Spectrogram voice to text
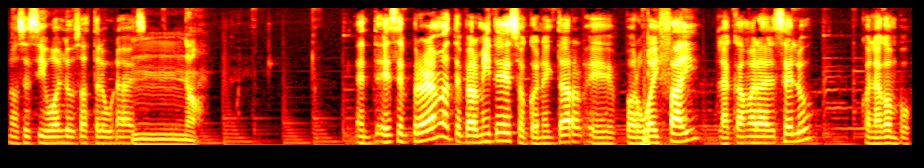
No sé si vos lo usaste alguna vez. Mm, No. Ese programa te permite eso, conectar eh, por Wi-Fi la cámara del celu con la compu.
